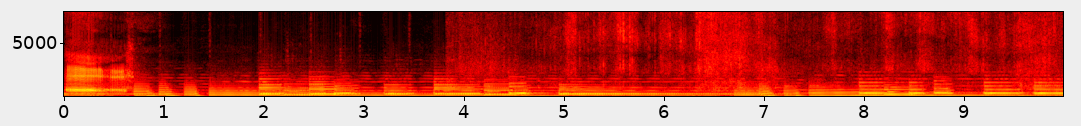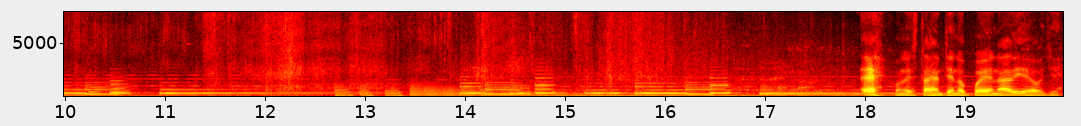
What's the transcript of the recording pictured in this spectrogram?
Eh. Eh, con esta gente no puede nadie, oye.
